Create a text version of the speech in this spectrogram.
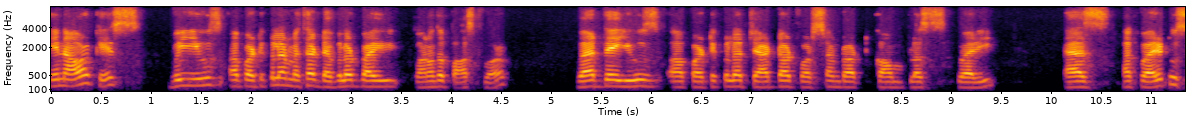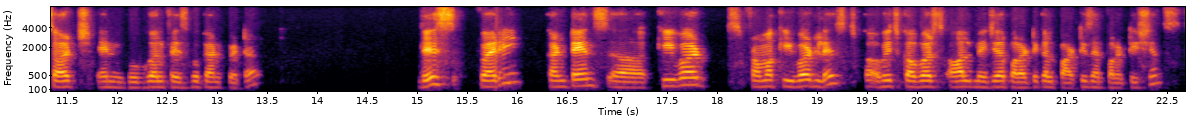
In our case, we use a particular method developed by one of the past work where they use a particular chat.whatsapp.com plus query as a query to search in Google, Facebook, and Twitter. This query contains uh, keywords from a keyword list which covers all major political parties and politicians.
